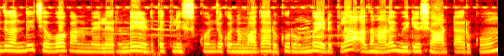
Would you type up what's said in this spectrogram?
இது வந்து செவ்வாய்க்கிழமையிலேருந்து எடுத்த கிளிஸ் கொஞ்சம் கொஞ்சமாக தான் இருக்கும். ரொம்ப எடுக்கல. அதனால் வீடியோ ஷார்ட்டாக இருக்கும்.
